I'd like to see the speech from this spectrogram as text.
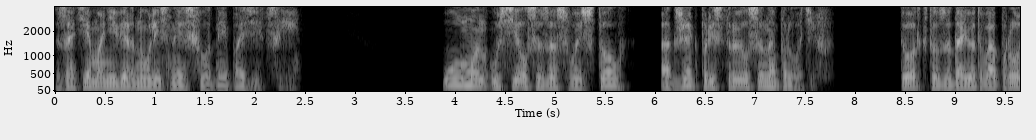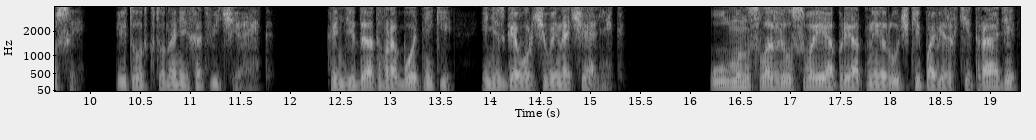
Затем они вернулись на исходные позиции. Улман уселся за свой стол, а Джек пристроился напротив. Тот, кто задает вопросы, и тот, кто на них отвечает. Кандидат в работники и несговорчивый начальник. Улман сложил свои опрятные ручки поверх тетради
